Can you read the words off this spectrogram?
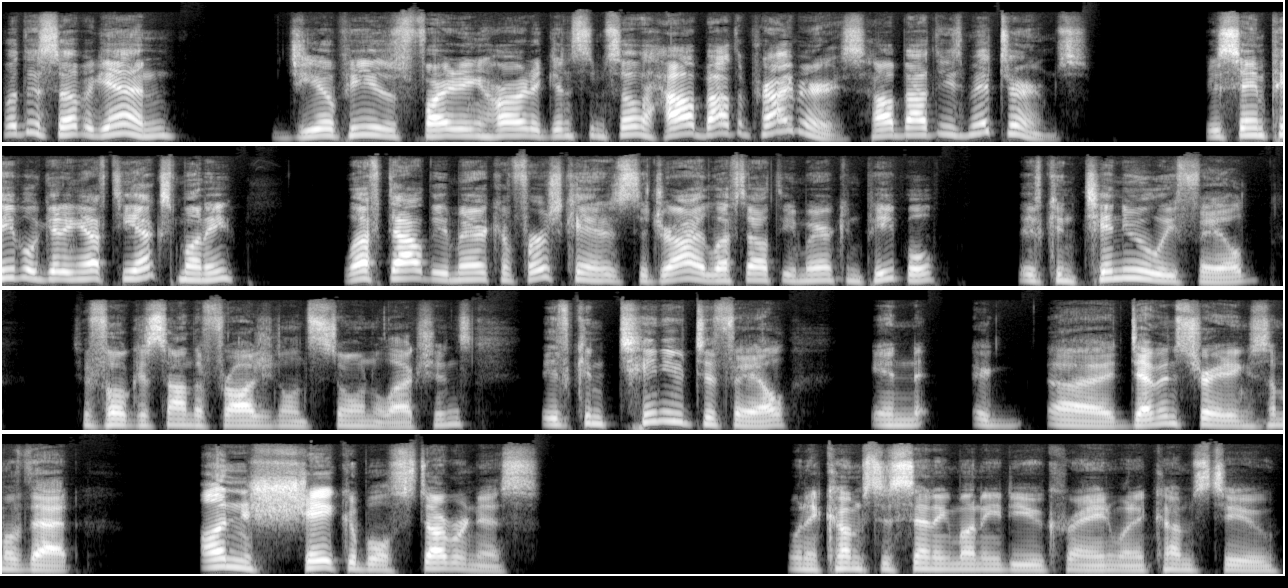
put this up again GOP is fighting hard against themselves. How about the primaries? How about these midterms? These same people getting FTX money left out the American First candidates to dry, left out the American people. They've continually failed to focus on the fraudulent stolen elections. They've continued to fail in uh, demonstrating some of that unshakable stubbornness when it comes to sending money to Ukraine, when it comes to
